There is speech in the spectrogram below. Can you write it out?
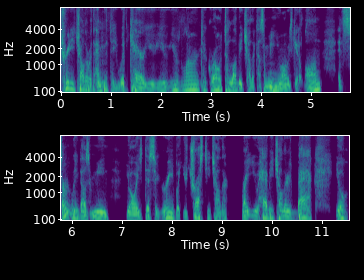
treat each other with empathy, with care. You you you learn to grow to love each other. It doesn't mean you always get along. It certainly doesn't mean you always disagree, but you trust each other, right? You have each other's back. You'll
